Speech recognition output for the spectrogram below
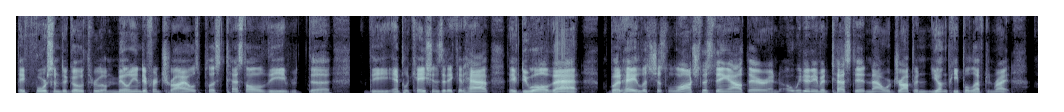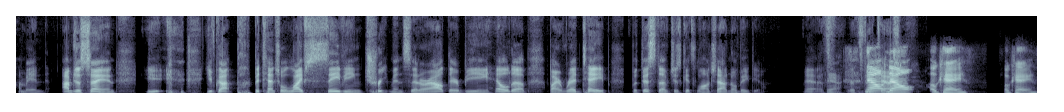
they force them to go through a million different trials plus test all the the the implications that it could have. They do all that but hey let's just launch this thing out there and oh we didn't even test it and now we're dropping young people left and right. I mean i'm just saying you, you've got potential life-saving treatments that are out there being held up by red tape but this stuff just gets launched out no big deal yeah that's, Yeah. that's Now, fantastic. now, okay, okay.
